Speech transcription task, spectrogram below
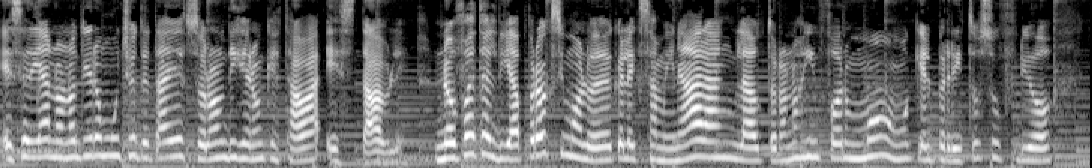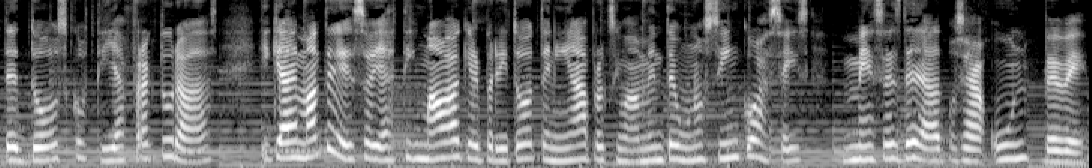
Ese día no nos dieron muchos detalles, solo nos dijeron que estaba estable. No fue hasta el día próximo, luego de que lo examinaran, la doctora nos informó que el perrito sufrió de dos costillas fracturadas y que además de eso ya estimaba que el perrito tenía aproximadamente unos 5 a 6 meses de edad, o sea, un bebé.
